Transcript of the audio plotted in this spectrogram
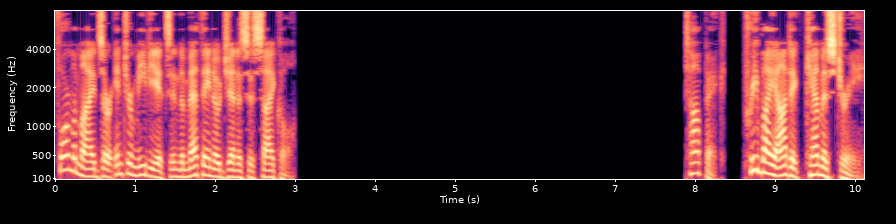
Formamides are intermediates in the methanogenesis cycle. Prebiotic chemistry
